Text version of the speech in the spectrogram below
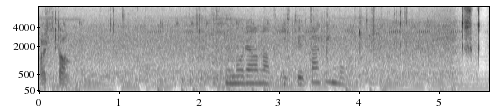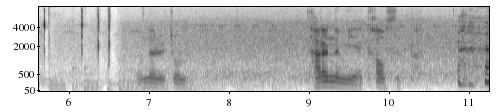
맛있다. 국물이 하나 있길 딱인 것 같아 오늘 좀 다른 의미의 카오스였다. 와.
